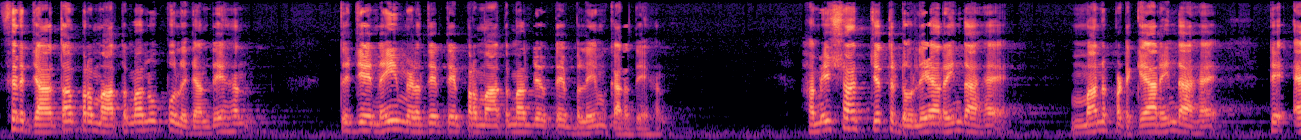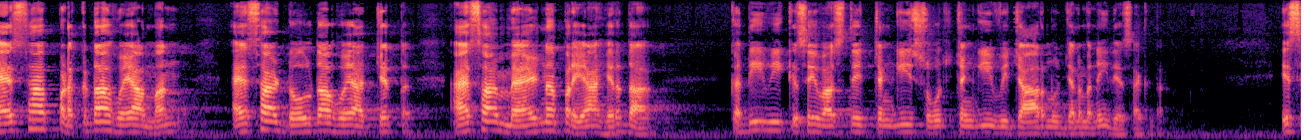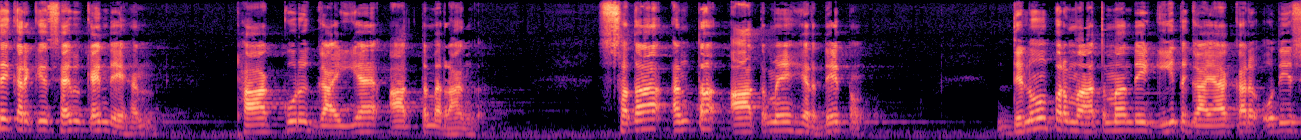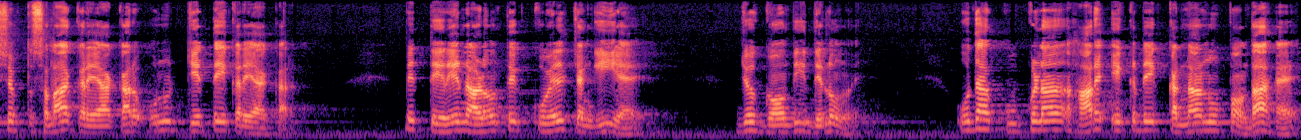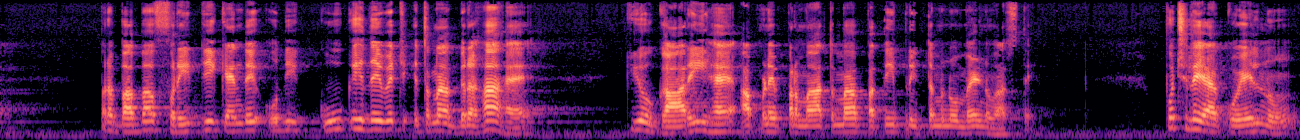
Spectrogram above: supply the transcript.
ਫਿਰ ਜਾਂ ਤਾਂ ਪ੍ਰਮਾਤਮਾ ਨੂੰ ਭੁੱਲ ਜਾਂਦੇ ਹਨ ਤੇ ਜੇ ਨਹੀਂ ਮਿਲਦੇ ਤੇ ਪ੍ਰਮਾਤਮਾ ਦੇ ਉੱਤੇ ਬਲੇਮ ਕਰਦੇ ਹਨ। ਹਮੇਸ਼ਾ ਚਿੱਤ ਡੋਲਿਆ ਰਹਿੰਦਾ ਹੈ, ਮਨ ਭਟਕਿਆ ਰਹਿੰਦਾ ਹੈ ਤੇ ਐਸਾ ਭੜਕਦਾ ਹੋਇਆ ਮਨ, ਐਸਾ ਡੋਲਦਾ ਹੋਇਆ ਚਿੱਤ, ਐਸਾ ਮੈਲ ਨਾ ਭਰਿਆ ਹਿਰਦਾ ਕਦੀ ਵੀ ਕਿਸੇ ਵਾਸਤੇ ਚੰਗੀ ਸੋਚ, ਚੰਗੀ ਵਿਚਾਰ ਨੂੰ ਜਨਮ ਨਹੀਂ ਦੇ ਸਕਦਾ। ਇਸੇ ਕਰਕੇ ਸਹਿਬ ਕਹਿੰਦੇ ਹਨ, ਠਾਕੁਰ ਗਾਈਐ ਆਤਮ ਰੰਗ। ਸਦਾ ਅੰਤਰ ਆਤਮੇ ਹਿਰਦੇ ਤੋਂ। ਦਿਲੋਂ ਪਰਮਾਤਮਾ ਦੇ ਗੀਤ ਗਾਇਆ ਕਰ, ਉਹਦੀ ਸਿਫਤ ਸਲਾਹ ਕਰਿਆ ਕਰ, ਉਹਨੂੰ ਚੇਤੇ ਕਰਿਆ ਕਰ। ਵੀ ਤੇਰੇ ਨਾਲੋਂ ਤੇ ਕੋਇਲ ਚੰਗੀ ਹੈ ਜੋ ਗਾਉਂਦੀ ਦਿਲੋਂ ਹੈ ਉਹਦਾ ਕੂਕਣਾ ਹਰ ਇੱਕ ਦੇ ਕੰਨਾਂ ਨੂੰ ਭਾਉਂਦਾ ਹੈ। ਪਰ ਬਾਬਾ ਫਰੀਦ ਜੀ ਕਹਿੰਦੇ ਉਹਦੀ ਕੂਕ ਦੇ ਵਿੱਚ ਇਤਨਾ ਬਿਰਹਾ ਹੈ ਕਿ ਉਹ ਗਾ ਰਹੀ ਹੈ ਆਪਣੇ ਪ੍ਰਮਾਤਮਾ ਪਤੀ ਪ੍ਰੀਤਮ ਨੂੰ ਮਿਲਣ ਵਾਸਤੇ। ਪੁੱਛ ਲਿਆ ਕੋਇਲ ਨੂੰ,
